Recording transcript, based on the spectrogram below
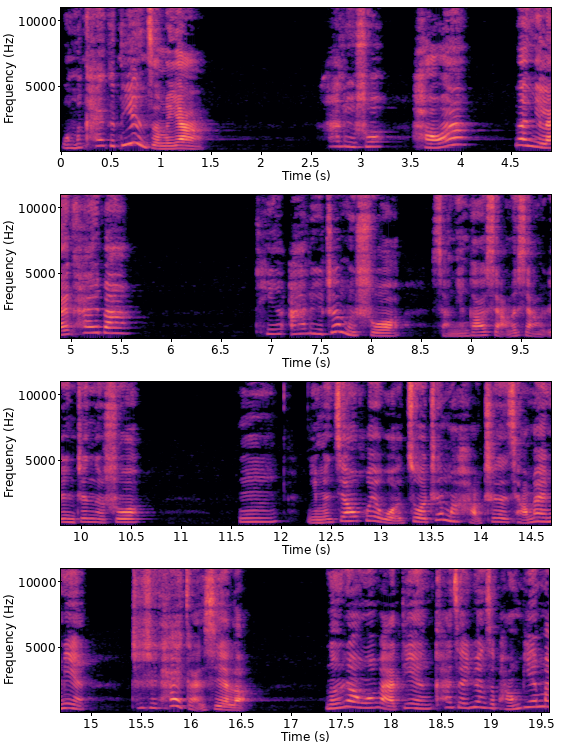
我们开个店怎么样？”阿绿说：“好啊，那你来开吧。”听阿绿这么说，小年糕想了想，认真的说：“嗯，你们教会我做这么好吃的荞麦面，真是太感谢了。能让我把店开在院子旁边吗？”“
